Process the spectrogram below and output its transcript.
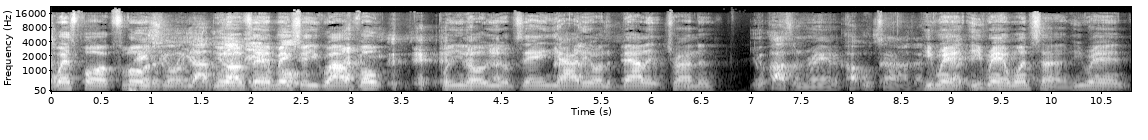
in West Park, Florida. Make sure y'all you know what I'm saying? Make vote. sure you go out and vote. But you know, you know what I'm saying? Y'all there on the ballot trying to. your cousin ran a couple times. I He ran. He ran one time. He ran.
